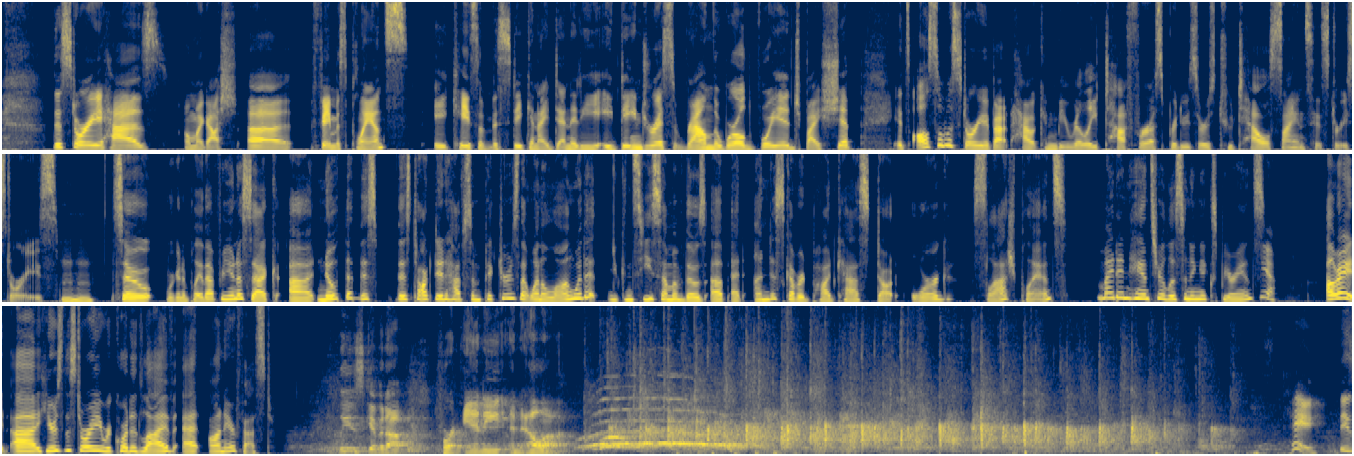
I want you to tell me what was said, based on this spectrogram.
This story has, oh my gosh, uh, famous plants, a case of mistaken identity, a dangerous round the world voyage by ship. It's also a story about how it can be really tough for us producers to tell science history stories. So we're going to play that for you in a sec. Uh, note that this this talk did have some pictures that went along with it. You can see some of those up at undiscoveredpodcast.org slash plants. Might enhance your listening experience. Yeah. All right, uh, here's the story recorded live at On Air Fest. Please give it up for Annie and Elah.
